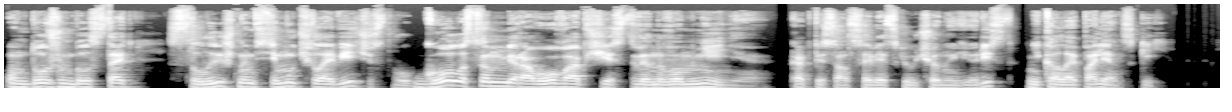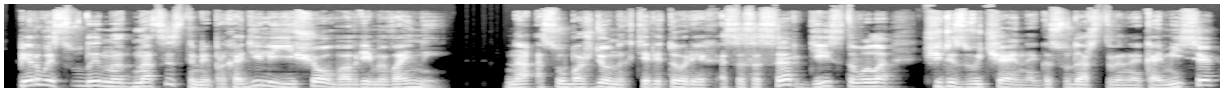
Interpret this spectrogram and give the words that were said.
Он должен был стать слышным всему человечеству, голосом мирового общественного мнения как писал советский ученый-юрист Николай Полянский. Первые суды над нацистами проходили еще во время войны. На освобожденных территориях СССР действовала чрезвычайная государственная комиссия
